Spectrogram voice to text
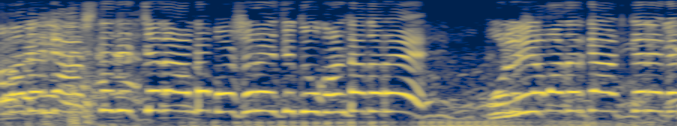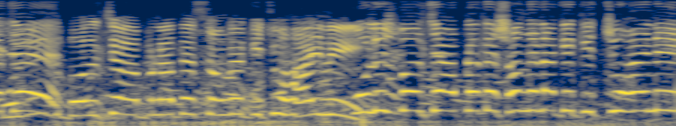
আমাদেরকে আসতে দিচ্ছে না আমরা বসে রয়েছি দু ঘণ্টা ধরে। পুলিশ আমাদেরকে আটকে রেখেছে। বলছে আপনাদের সঙ্গে কিছু হয়নি। পুলিশ বলছে আপনাদের সঙ্গে নাকি কিছু হয়নি।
